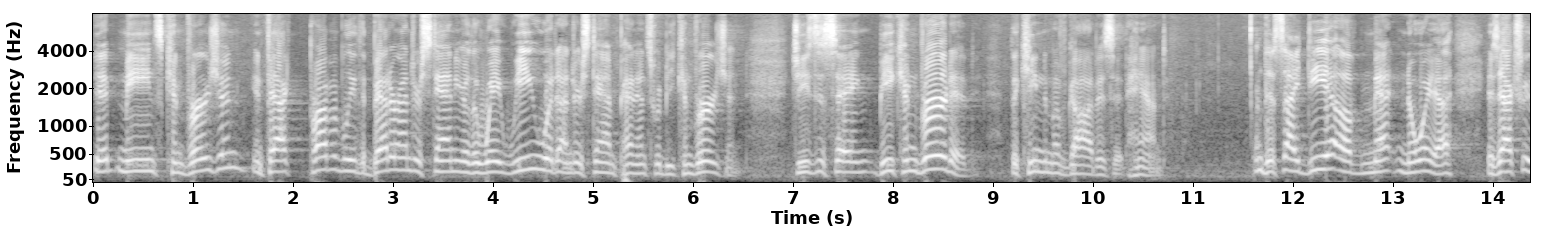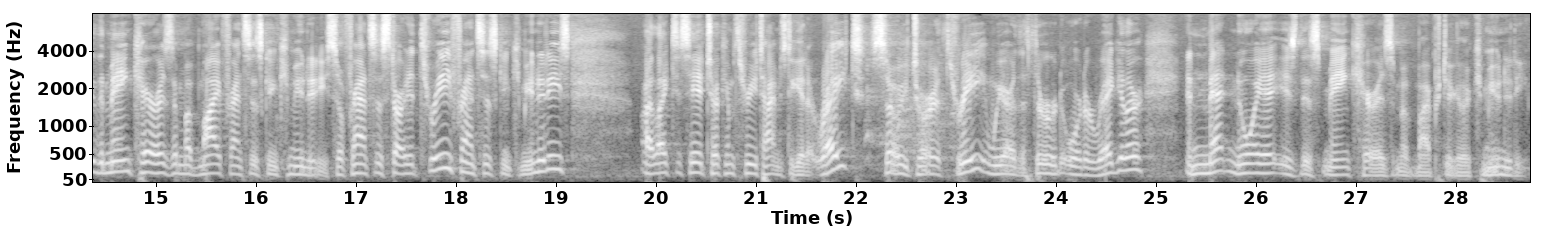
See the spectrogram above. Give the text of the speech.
It means conversion. In fact, probably the better understanding or the way we would understand penance would be conversion. Jesus saying, Be converted, the kingdom of God is at hand. This idea of metanoia is actually the main charism of my Franciscan community. So, Francis started three Franciscan communities. I like to say it took him three times to get it right. So he started three, and we are the third order regular. And metanoia is this main charism of my particular community.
